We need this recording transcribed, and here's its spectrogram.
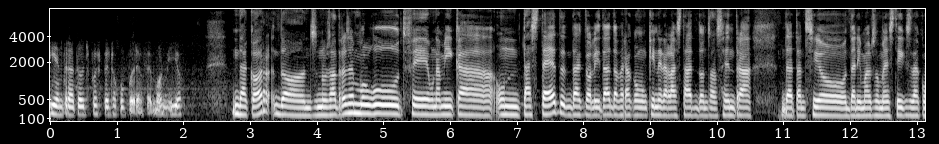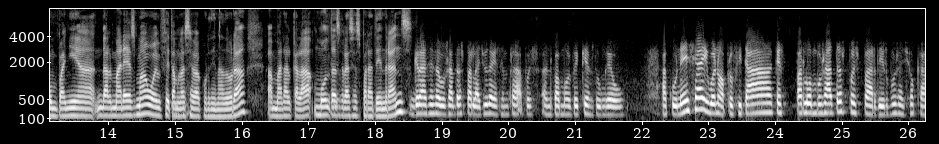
i entre tots doncs, penso que ho podrem fer molt millor. D'acord, doncs nosaltres hem volgut fer una mica un tastet d'actualitat, de veure com, quin era l'estat doncs, al centre d'atenció d'animals domèstics de companyia del Maresme, ho hem fet amb la seva coordinadora, amb Mara Alcalà. Moltes gràcies per atendre'ns. Gràcies a vosaltres per l'ajuda, que sempre pues, ens va molt bé que ens dongueu a conèixer i bueno, aprofitar que parlo amb vosaltres pues, per dir-vos això que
